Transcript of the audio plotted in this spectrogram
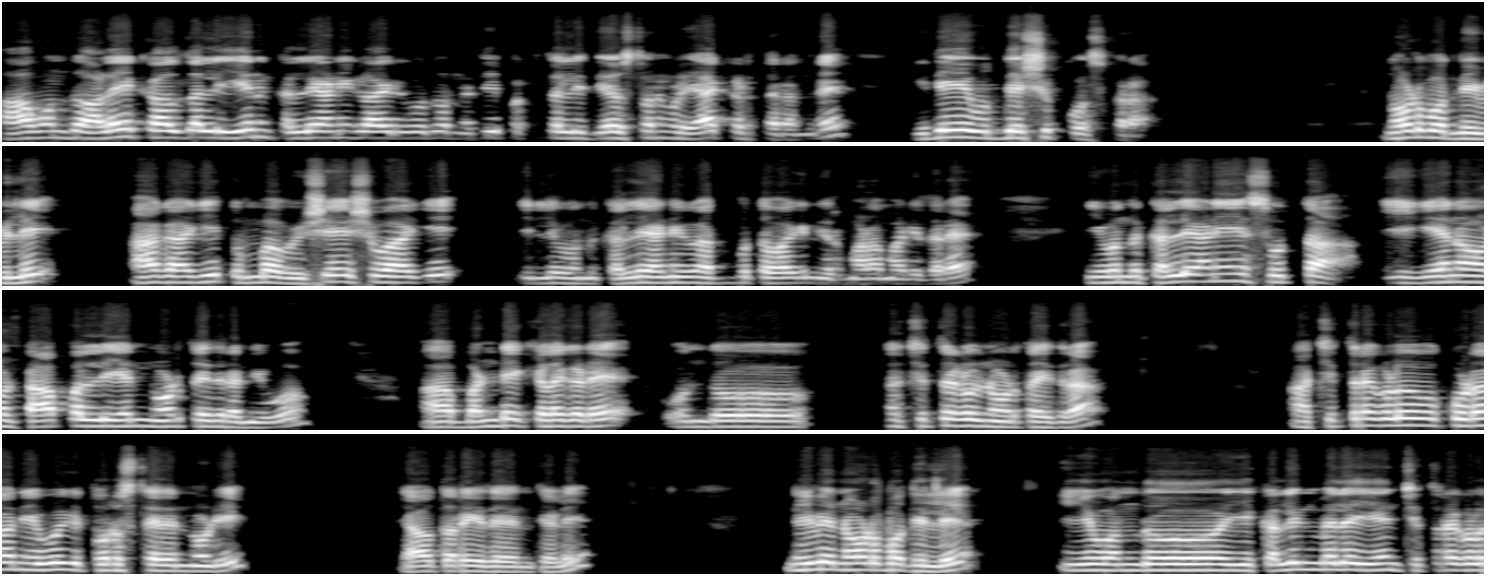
ಆ ಒಂದು ಹಳೆ ಕಾಲದಲ್ಲಿ ಏನು ಕಲ್ಯಾಣಿಗಳಾಗಿರ್ಬೋದು, ನದಿ ಪಕ್ಕದಲ್ಲಿ ದೇವಸ್ಥಾನಗಳು ಯಾಕೆ ಕಟ್ತಾರೆ ಅಂದ್ರೆ ಇದೇ ಉದ್ದೇಶಕ್ಕೋಸ್ಕರ. ನೋಡ್ಬೋದು ನೀವಿಲ್ಲಿ. ಹಾಗಾಗಿ ತುಂಬಾ ವಿಶೇಷವಾಗಿ ಇಲ್ಲಿ ಒಂದು ಕಲ್ಯಾಣಿ ಅದ್ಭುತವಾಗಿ ನಿರ್ಮಾಣ ಮಾಡಿದ್ದಾರೆ. ಈ ಒಂದು ಕಲ್ಯಾಣಿ ಸುತ್ತ ಈಗೇನೋ ಟಾಪ್ ಅಲ್ಲಿ ಏನ್ ನೋಡ್ತಾ ಇದೀರಾ ನೀವು? ಆ ಬಂಡೆ ಕೆಳಗಡೆ ಒಂದು ಚಿತ್ರಗಳು ನೋಡ್ತಾ ಇದ್ದೀರಾ? ಆ ಚಿತ್ರಗಳು ಕೂಡ ನೀವು ತೋರಿಸ್ತಾ ಇದ್ದೀನಿ ನೋಡಿ. ಯಾವ ತರ ಇದೆ ಅಂತೇಳಿ. ನೀವೇ ನೋಡ್ಬೋದು ಇಲ್ಲಿ. ಈ ಒಂದು, ಈ ಕಲ್ಲಿನ ಮೇಲೆ ಏನ್ ಚಿತ್ರಗಳು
